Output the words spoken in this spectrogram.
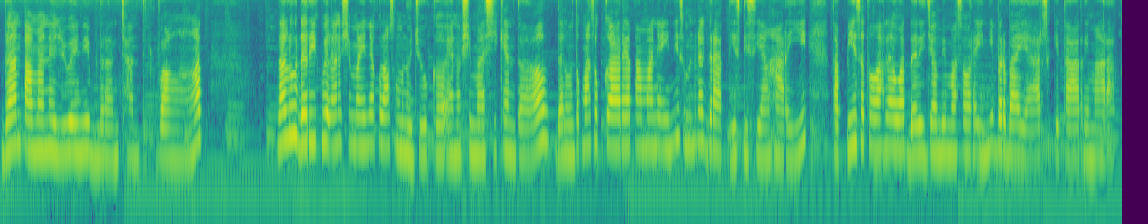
Dan tamannya juga ini beneran cantik banget. Lalu dari kuil Enoshima ini aku langsung menuju ke Enoshima Shikentel. Dan untuk masuk ke area tamannya ini sebenarnya gratis di siang hari. Tapi setelah lewat dari jam 5 sore ini berbayar sekitar 500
